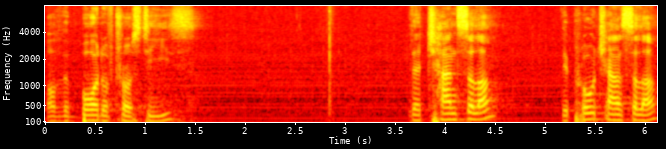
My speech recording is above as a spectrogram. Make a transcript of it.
of the Board of Trustees, the Chancellor, the Pro Chancellor,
